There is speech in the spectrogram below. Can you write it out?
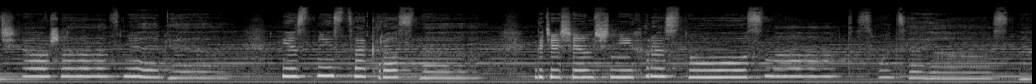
Wiem że w niebie jest miejsce krasne, gdzie się śni Chrystus nad słońce jasne.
